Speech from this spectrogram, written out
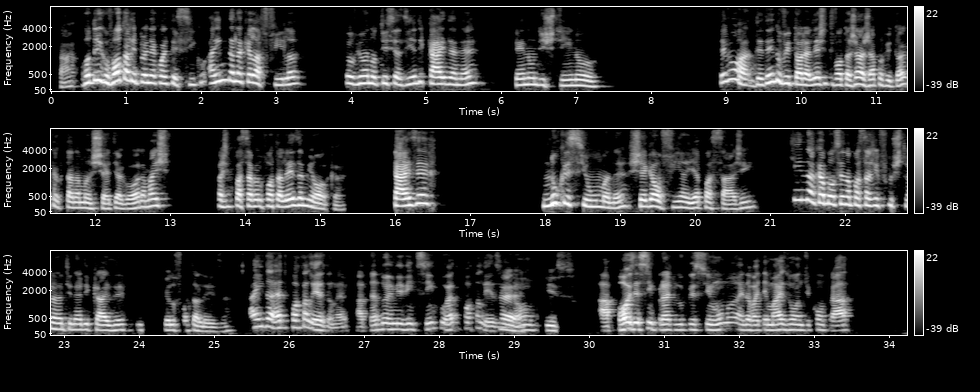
Tá? Rodrigo, volta ali para o NE45. Ainda naquela fila, eu vi uma noticiazinha de Kaiser, né? Tendo um destino. Teve uma. Tendo Vitória ali, a gente volta já já para o Vitória, que é o que está na manchete agora, mas a gente passar pelo Fortaleza, Minhoca. Kaiser no Criciúma, né? Chega ao fim aí a passagem, que ainda acabou sendo uma passagem frustrante, né? De Kaiser pelo Fortaleza. Ainda é do Fortaleza, né? Até 2025 é do Fortaleza. É, então, isso após esse empréstimo do Criciúma, ainda vai ter mais um ano de contrato.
